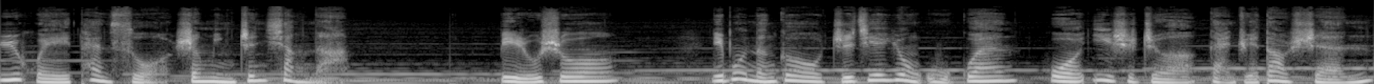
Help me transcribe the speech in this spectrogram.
迂回探索生命真相呢？比如说。你不能够直接用五官或意识者感觉到神、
